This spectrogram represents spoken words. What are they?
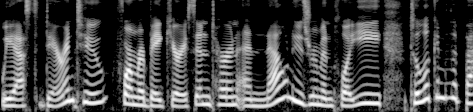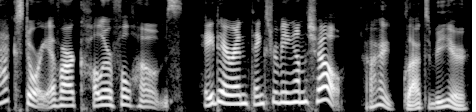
We asked Darren Tu, former Bay Curious intern and now newsroom employee, to look into the backstory of our colorful homes. Hey, Darren, thanks for being on the show. Hi, glad to be here.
